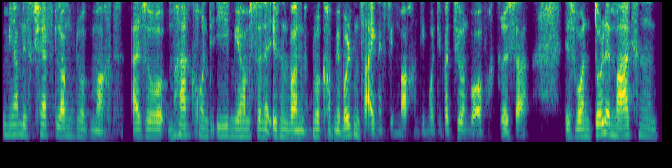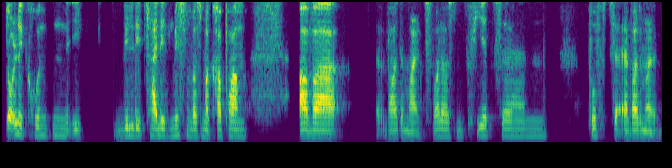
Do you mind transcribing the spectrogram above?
wir haben das Geschäft lang nur gemacht. Also Marco und ich, wir haben es dann irgendwann nur gehabt, wir wollten unser eigenes Ding machen. Die Motivation war einfach größer. Das waren tolle Marken, tolle Kunden. Ich will die Zeit nicht missen, was wir gehabt haben. Aber warte mal, 2014, 15, äh, warte mal,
